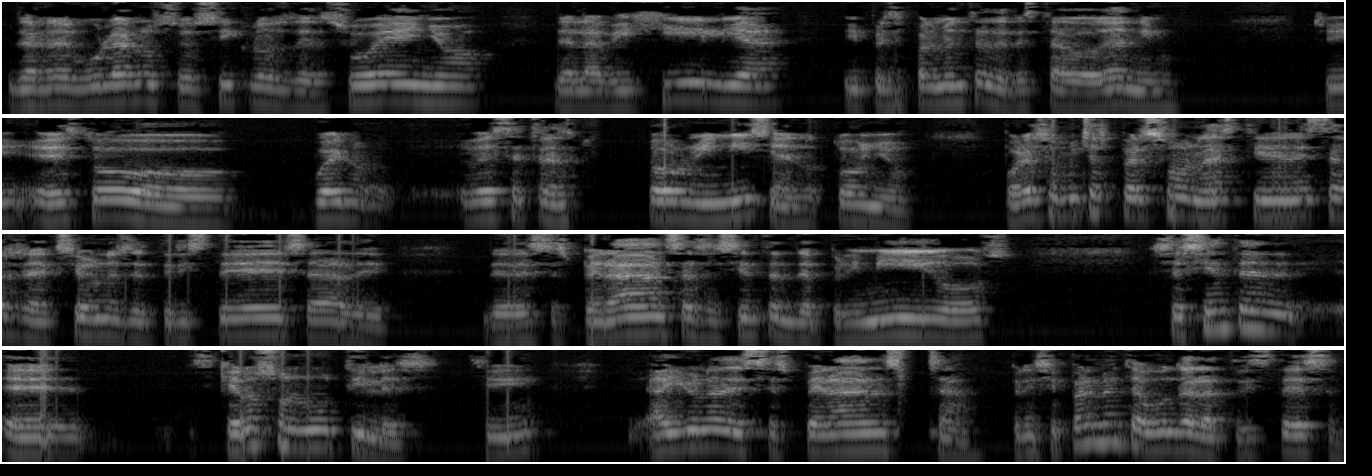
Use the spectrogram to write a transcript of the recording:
de regular nuestros ciclos del sueño, de la vigilia y principalmente del estado de ánimo. ¿sí? Esto, bueno, este trastorno inicia en otoño. Por eso muchas personas tienen estas reacciones de tristeza, de, desesperanza, se sienten deprimidos, se sienten eh, que no son útiles, ¿sí? hay una desesperanza, principalmente abunda la tristeza.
